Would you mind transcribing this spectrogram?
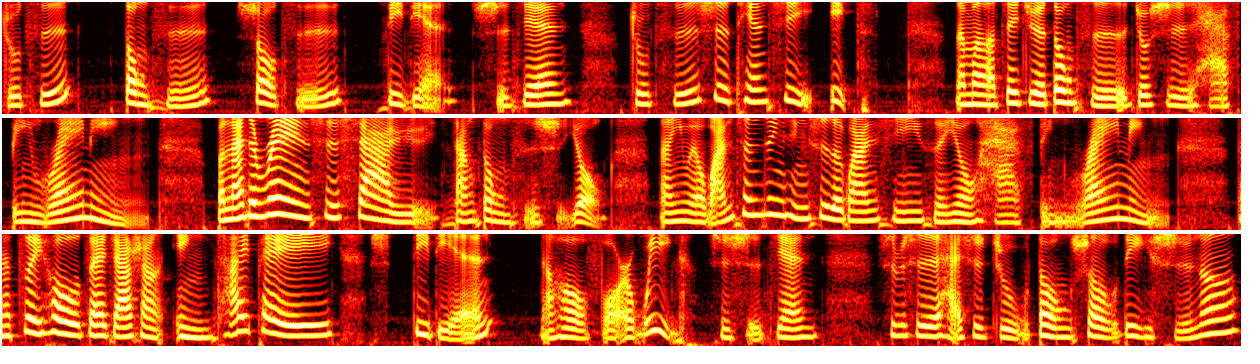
主词、动词、受词、地点、时间。主词是天气 it，那么这句的动词就是 has been raining。本来的 rain 是下雨当动词使用，那因为完成进行式的关系，所以用 has been raining。那最后再加上 in Taipei 是地点，然后 for a week 是时间，是不是还是主动受地时呢？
